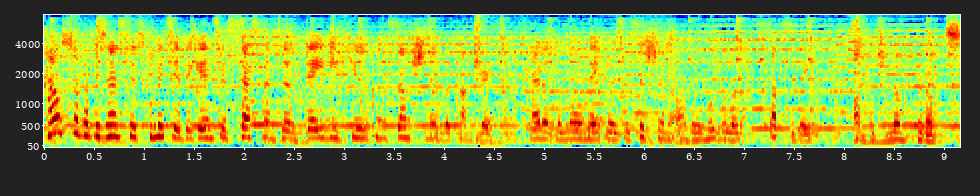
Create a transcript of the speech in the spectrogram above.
House of Representatives Committee begins assessment of daily fuel consumption in the country ahead of the lawmakers' decision on the removal of subsidy on petroleum products.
